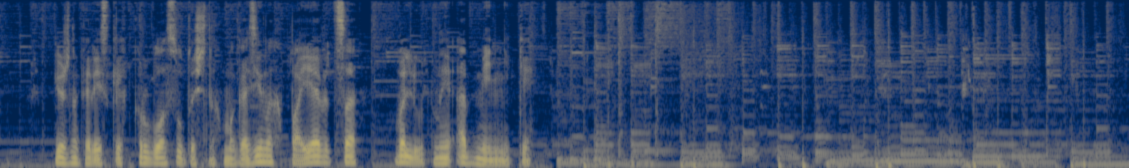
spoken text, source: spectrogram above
В южнокорейских круглосуточных магазинах появятся валютные обменники.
